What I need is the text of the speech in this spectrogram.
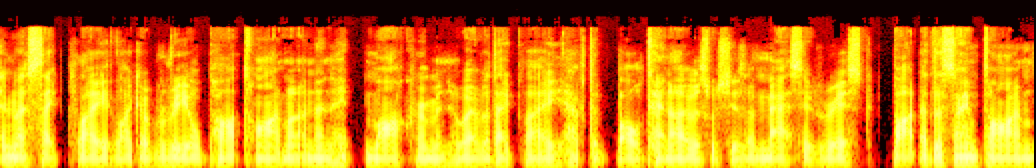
unless they play like a real part-timer and then Markram and whoever they play have to bowl 10 overs which is a massive risk but at the same time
